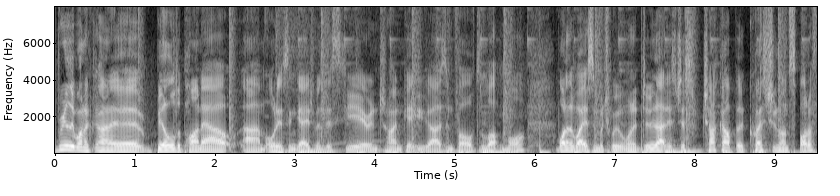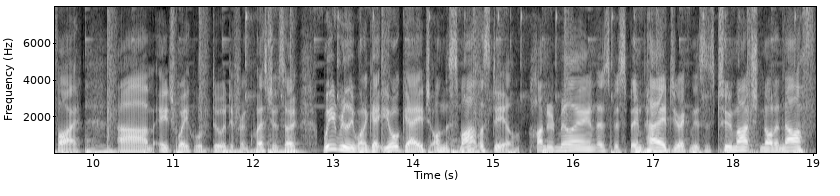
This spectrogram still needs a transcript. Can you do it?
really want to kind of build upon our um, audience engagement this year and try and get you guys involved a lot more. One of the ways in which we want to do that is just chuck up a question on Spotify. Um, each week we'll do a different question. So we really want to get your gauge on the Smartless deal. 100 million that's just been paid. Do you reckon this is too much, not enough?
